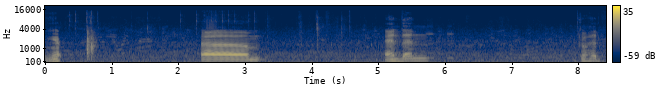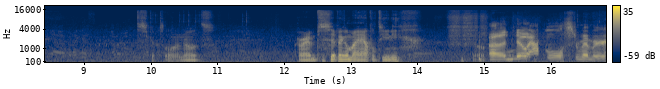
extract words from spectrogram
Yep. Um, and then go ahead. Discuss all our notes. All right, I'm sipping on my apple teeny. Uh, no apples. Remember.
